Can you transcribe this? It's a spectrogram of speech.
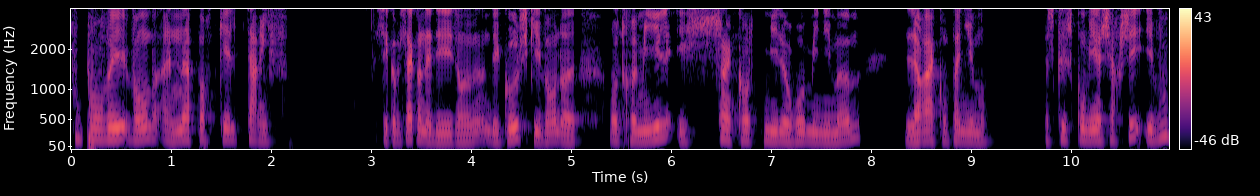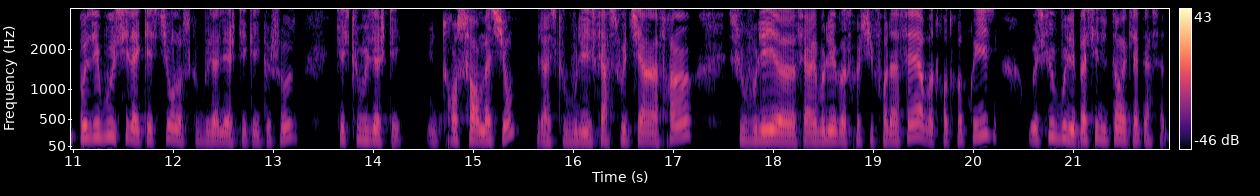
vous pouvez vendre à n'importe quel tarif. C'est comme ça qu'on a des, des coachs qui vendent euh, entre 1000 et 50 000 euros minimum leur accompagnement. Parce que ce qu'on vient chercher, et vous posez-vous aussi la question lorsque vous allez acheter quelque chose, qu'est-ce que vous achetez? Une transformation? Est-ce que vous voulez faire switcher un frein? Est-ce que vous voulez euh, faire évoluer votre chiffre d'affaires, votre entreprise? Ou est-ce que vous voulez passer du temps avec la personne?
